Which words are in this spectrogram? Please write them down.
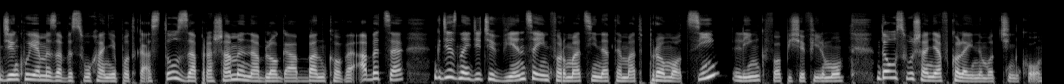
Dziękujemy za wysłuchanie podcastu. Zapraszamy na bloga Bankowe ABC, gdzie znajdziecie więcej informacji na temat promocji. Link w opisie filmu. Do usłyszenia w kolejnym odcinku.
